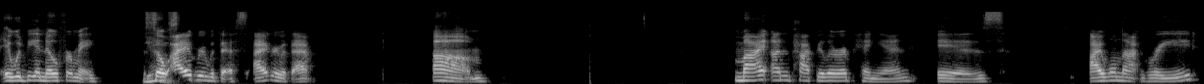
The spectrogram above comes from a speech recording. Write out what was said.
it would be a no for me. So. I agree with this. I agree with that. Um, my unpopular opinion is I will not grade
